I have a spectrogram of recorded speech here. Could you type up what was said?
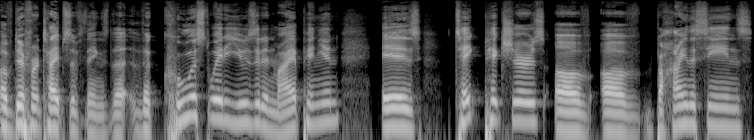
of different types of things. The the coolest way to use it in my opinion is take pictures of of behind the scenes,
